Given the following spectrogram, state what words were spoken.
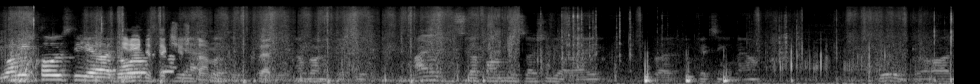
You want me to close the uh, door? You need to fix your Yeah, stomach. close it. That- I'm going to fix it. I have stuff on me, so I should be alright. But I'm fixing it now. Good god.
